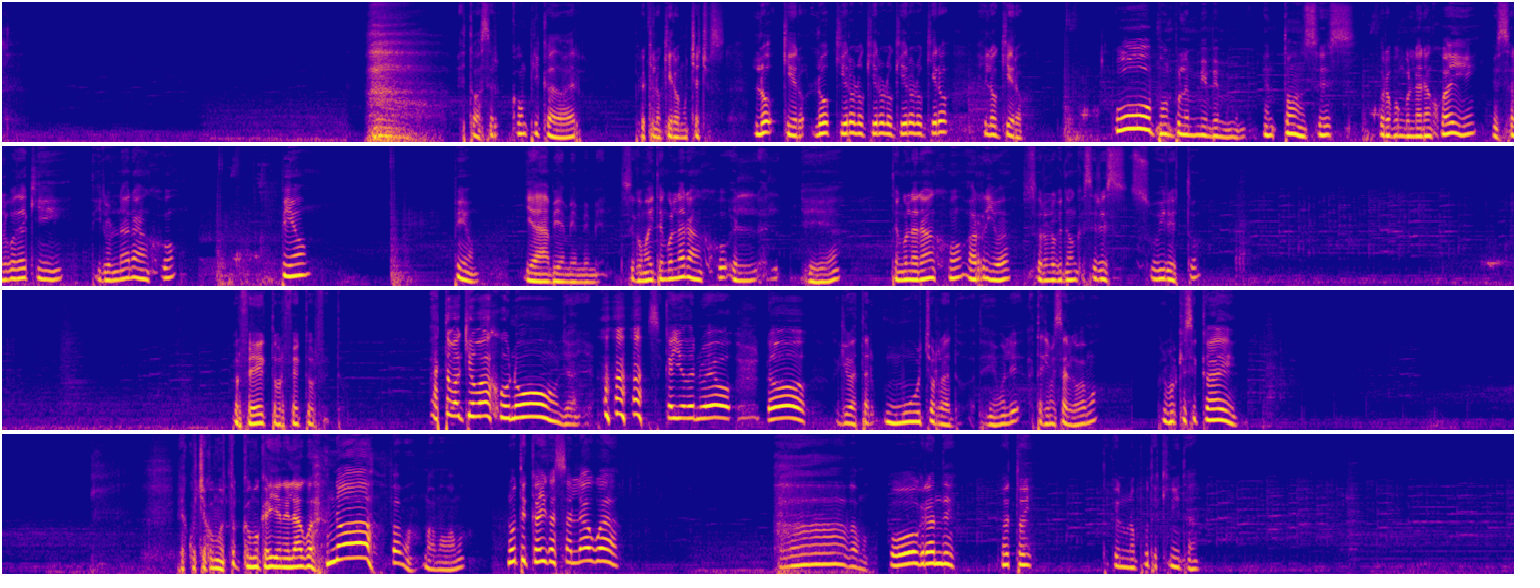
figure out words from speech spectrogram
Esto va a ser complicado, a ver. Pero es que lo quiero, muchachos. Lo quiero, lo quiero, lo quiero, lo quiero, lo quiero y lo quiero. Uh, bien, bien, bien. Entonces, ahora pongo el naranjo ahí. Me salgo de aquí. Tiro el naranjo. Pion. Pion. Ya, bien, bien, bien, bien. Entonces, como ahí tengo el naranjo, el, tengo el naranjo arriba. Ahora lo que tengo que hacer es subir esto. Perfecto, perfecto, perfecto. Ah, estaba aquí abajo, no. Ya, ya. Se cayó de nuevo. No. Aquí va a estar mucho rato. Démosle hasta que me salga, vamos. ¿Pero por qué se cae? Escucha cómo, cómo caía en el agua. ¡No! Vamos, vamos, vamos. ¡No te caigas al agua! Ah, vamos. ¡Oh, grande! ¿Dónde estoy? En una puta esquinita.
